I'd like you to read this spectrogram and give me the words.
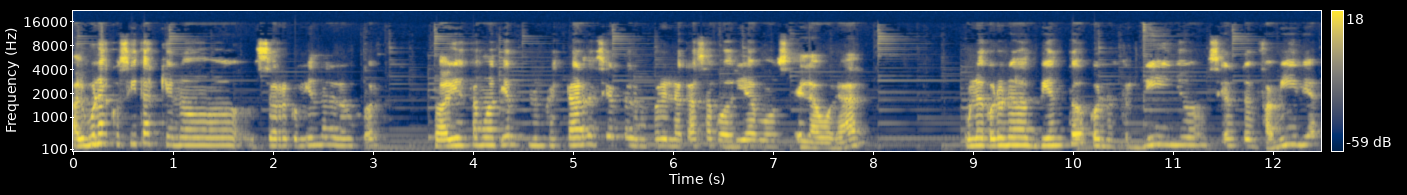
Algunas cositas que no se recomiendan a lo mejor todavía estamos a tiempo, nunca es tarde, ¿cierto? A lo mejor en la casa podríamos elaborar una corona de adviento con nuestros niños, ¿cierto? En familia.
